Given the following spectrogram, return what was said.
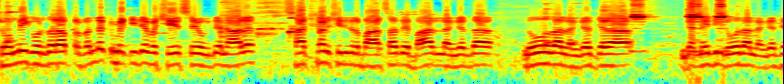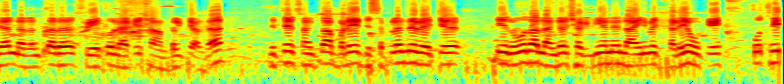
ਸ਼੍ਰੋਮਣੀ ਗੁਰਦੁਆਰਾ ਪ੍ਰਬੰਧਕ ਕਮੇਟੀ ਦੇ ਵਿਸ਼ੇਸ਼ ਸਹਿਯੋਗ ਦੇ ਨਾਲ ਸੱਚਖੰਡ ਸ੍ਰੀ ਦਰਬਾਰ ਸਾਹਿਬ ਦੇ ਬਾਹਰ ਲੰਗਰ ਦਾ ਰੋਹ ਦਾ ਲੰਗਰ ਜਿਹੜਾ, ਗੰਨੇ ਦੀ ਰੋਹ ਦਾ ਲੰਗਰ ਜਿਹੜਾ ਨਿਰੰਤਰ ਸਵੇਰ ਤੋਂ ਲੈ ਕੇ ਸ਼ਾਮ ਤੱਕ ਚੱਲਦਾ ਜਿੱਥੇ ਸੰਗਤਾਂ ਬੜੇ ਡਿਸਪਲਿਨ ਦੇ ਵਿੱਚ ਇਹ ਰੋਹ ਦਾ ਲੰਗਰ ਛਕਦੀਆਂ ਨੇ ਲਾਈਨ ਵਿੱਚ ਖੜੇ ਹੋ ਕੇ। ਉੱਥੇ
